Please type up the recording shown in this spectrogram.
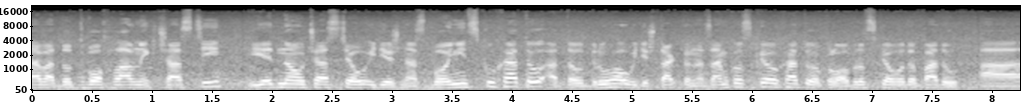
dáva do dvoch hlavných častí. Jednou časťou ideš na Zbojnickú chatu a tou druhou ideš takto na Zamkovského chatu okolo obrovského vodopádu a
